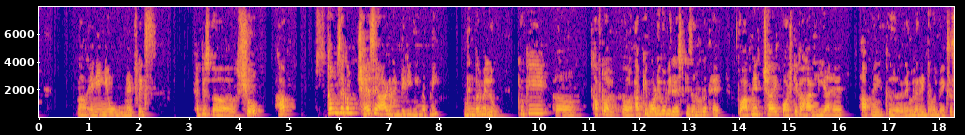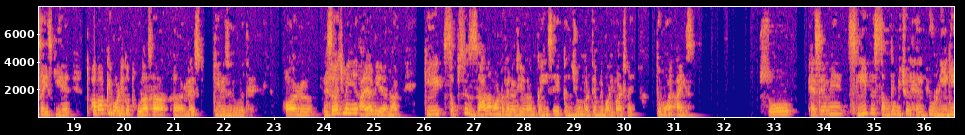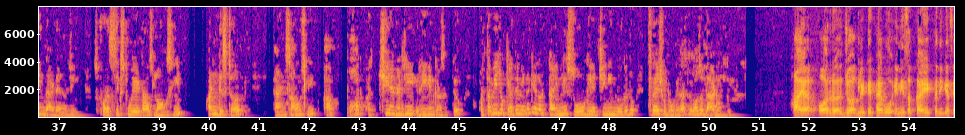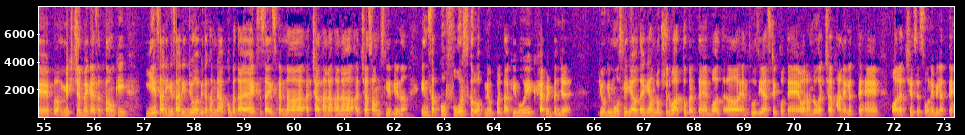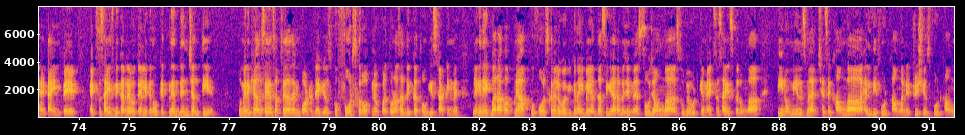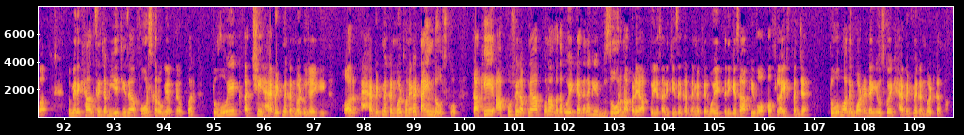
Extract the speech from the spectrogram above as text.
uh, any new Netflix episode show आप कम से कम छः से आठ घंटे की नींद अपनी दिन भर में लो। क्योंकि आफ्टर ऑल आपकी बॉडी को भी रेस्ट की ज़रूरत है। तो आपने अच्छा एक पौष्टिक आहार लिया है आपने एक रेगुलर इंटरवल पे एक्सरसाइज की है तो अब आपकी बॉडी को थोड़ा सा रेस्ट की भी ज़रूरत है। और रिसर्च में ये आया भी है अनुराग कि सबसे ज़्यादा अमाउंट ऑफ़ एनर्जी अगर हम कहीं से कंज्यूम करते हैं अपने बॉडी पार्ट्स में तो वो है आइज़ सो ऐसे में sleep is something which will help you regain that energy so for a six to eight hours long sleep undisturb and sound sleep आप बहुत अच्छी एनर्जी रीगेन कर सकते हो। और तभी जो कहते हुए ना कि अगर टाइमली सोओगे, अच्छी नींद लोगे तो fresh उठोगे। That because of that only हाँ यार और जो अगली टिप है वो इन्हीं सब का एक तरीके से मिक्सचर में कह सकता हूँ कि ये सारी की सारी जो अभी तक हमने आपको बताया एक्सरसाइज करना अच्छा खाना खाना अच्छा साउंड स्लीप लेना इन सबको फोर्स करो अपने ऊपर ताकि वो एक हैबिट बन जाए। क्योंकि मोस्टली क्या होता है कि हम लोग शुरुआत तो करते हैं बहुत एंथुजियास्टिक uh, होते हैं और हम लोग अच्छा खाने लगते हैं और अच्छे से सोने भी लगते हैं टाइम पे एक्सरसाइज भी कर रहे होते हैं लेकिन वो कितने दिन चलती है? तो मेरे ख्याल से सबसे ज़्यादा इंपॉर्टेंट है कि उसको फोर्स करो अपने ऊपर। थोड़ा सा दिक्कत होगी स्टार्टिंग में, लेकिन एक बार आप अपने आप को फोर्स करने लगोगे कि नहीं भैया दस ग्यारह बजे मैं सो जाऊँगा, सुबह उठ के मैं एक्सरसाइज करूँगा, तीनों मील्स में अच्छे से खाऊँगा हेल्दी फ़ूड खाऊँगा न्यूट्रिशियस फ़ूड खाऊँगा। तो मेरे ख्याल से जब ये चीज़ें आप फोर्स करोगे अपने ऊपर तो वो एक अच्छी हैबिट में कन्वर्ट हो जाएगी। और हैबिट में कन्वर्ट होने का टाइम दो उसको, ताकि आपको फिर अपने आप को ना मतलब वो एक कहते हैं ना कि ज़ोर ना पड़े आपको ये सारी चीज़ें करने में, फिर वो एक तरीके से आपकी वॉक ऑफ़ लाइफ बन जाए। तो वो बहुत इंपॉर्टेंट है कि उसको एक हैबिट में कन्वर्ट करना।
